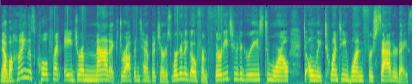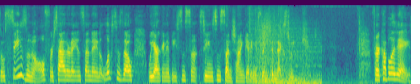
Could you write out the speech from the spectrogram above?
Now behind this cold front, a dramatic drop in temperatures. We're going to go from 32 degrees tomorrow to only 21 for Saturday. So seasonal for Saturday and Sunday, and it looks as though we are going to be some sun- seeing some sunshine getting us into next week. for a couple of days.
